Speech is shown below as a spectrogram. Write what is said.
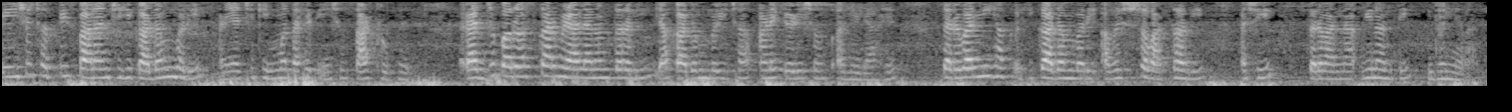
तीनशे छत्तीस पानांची ही कादंबरी आणि याची किंमत आहे तीनशे साठ रुपये. राज्य पुरस्कार मिळाल्यानंतरही या कादंबरीच्या अनेक एडिशन्स आलेल्या आहेत. सर्वांनी ह्या ही कादंबरी अवश्य वाचावी अशी सर्वांना विनंती. धन्यवाद.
